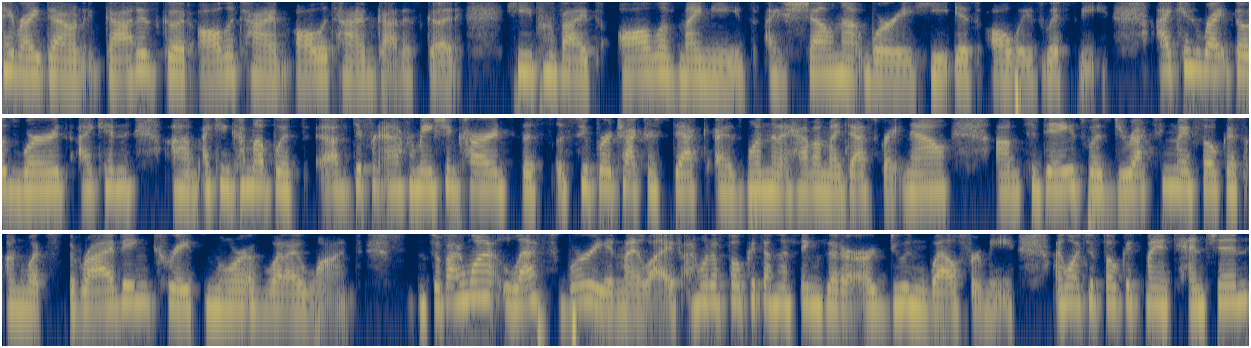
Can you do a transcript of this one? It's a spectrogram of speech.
I write down, God is good all the time, all the time, God is good. He provides all of my needs. I shall not worry. He is always with me. I can write those words. I can, um, I can come up with uh, different affirmation cards. This Super Attractors deck is one that I have on my desk right now. Um, today's was directing my focus on what's thriving creates more of what I want. So if I want less worry in my life, I want to focus on the things that are, are doing well for me. I want to focus my attention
